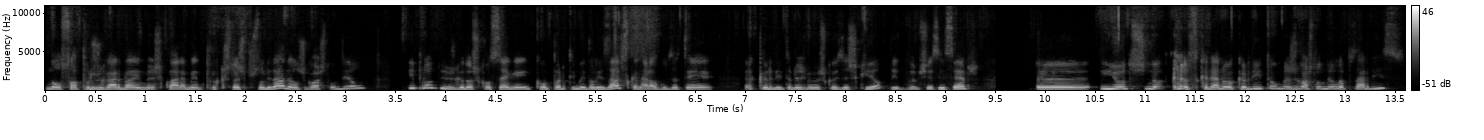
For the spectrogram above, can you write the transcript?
não só por jogar bem, mas claramente por questões de personalidade, eles gostam dele, e pronto, e os jogadores conseguem compartimentalizar, se calhar alguns até acreditam nas mesmas coisas que ele, tipo, vamos ser sinceros, Uh, e outros não, se calhar não acreditam, mas gostam dele apesar disso,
